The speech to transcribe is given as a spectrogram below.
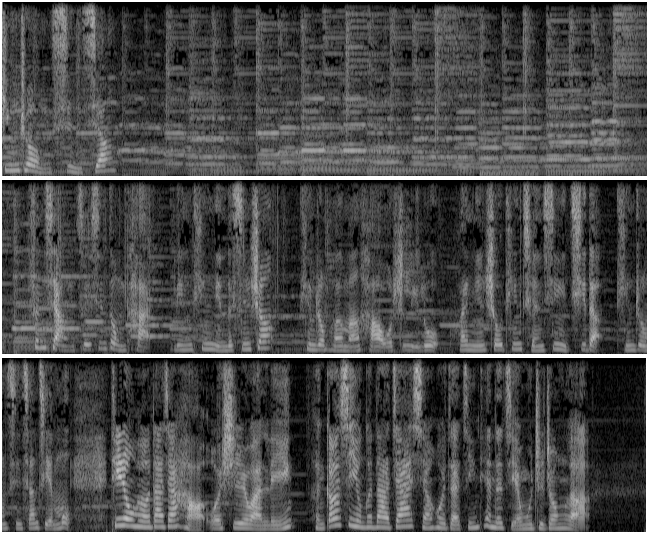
听众信箱，分享最新动态，聆听您的心声。听众朋友们好，我是李璐，欢迎您收听全新一期的《听众信箱》节目。听众朋友大家好，我是婉玲，很高兴又跟大家相会在今天的节目之中了。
